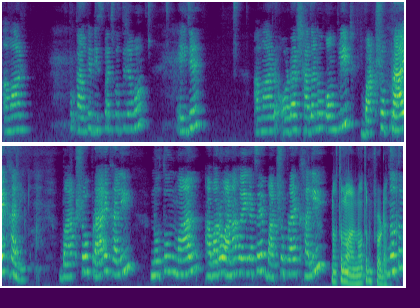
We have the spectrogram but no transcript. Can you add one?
আমার কালকে ডিসপ্যাচ করতে যাব। এই যে আমার অর্ডার সাজানো কমপ্লিট বাক্স প্রায় খালি। বাক্স প্রায় খালি নতুন মাল আবারও আনা হয়ে গেছে বাক্স প্রায় খালি। নতুন মাল নতুন প্রোডাক্ট নতুন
